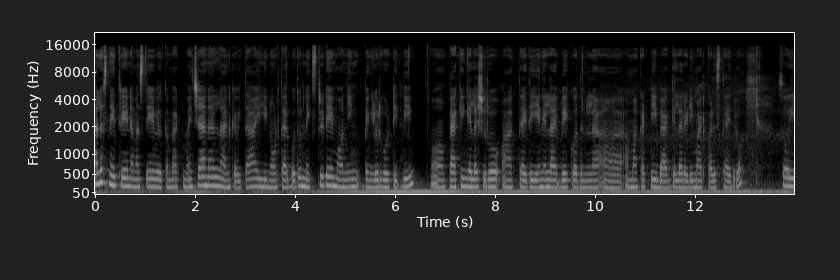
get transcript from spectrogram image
ಹಲೋ ಸ್ನೇಹಿತರೆ, ನಮಸ್ತೆ. Welcome back to my channel ನಾನು ಕವಿತಾ. ಇಲ್ಲಿ ನೋಡ್ತಾ ಇರ್ಬೋದು ನೆಕ್ಸ್ಟ್ ಡೇ ಮಾರ್ನಿಂಗ್ ಬೆಂಗಳೂರಿಗೆ ಹೊರಟಿದ್ವಿ. ಪ್ಯಾಕಿಂಗ್ ಎಲ್ಲ ಶುರು ಇದೆ. ಏನೆಲ್ಲ ಬೇಕು ಅದನ್ನೆಲ್ಲ ಅಮ್ಮ ಕಟ್ಟಿ ಬ್ಯಾಗೆಲ್ಲ ರೆಡಿ ಮಾಡಿ ಕಳಿಸ್ತಾ ಇದ್ರು. ಸೊ ಈ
